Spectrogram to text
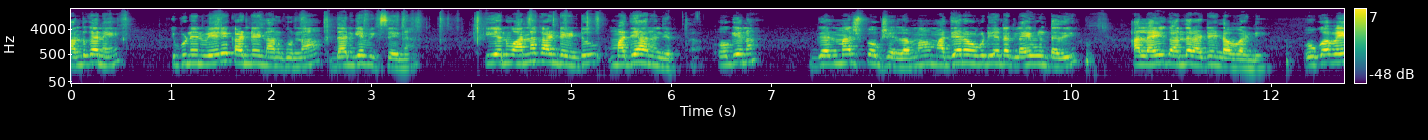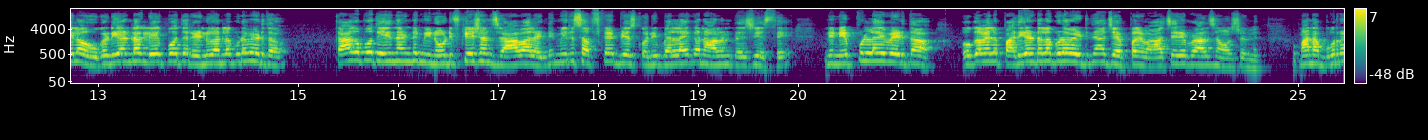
అందుకనే ఇప్పుడు నేను వేరే కంటెంట్ అనుకున్నా దానికే ఫిక్స్ అయినా. ఇక నువ్వు అన్న కంటెంట్ మధ్యాహ్నం చెప్తా. ఓకేనా? గది మర్చిపోకు చెల్లమ్మ. మధ్యాహ్నం ఒకటి గంటలకు లైవ్ ఉంటుంది. ఆ లైవ్కి అందరు అటెండ్ అవ్వండి. ఒకవేళ ఒకటి గంటలకు లేకపోతే రెండు గంటలకు కూడా పెడతాం. కాకపోతే ఏంటంటే మీ నోటిఫికేషన్స్ రావాలంటే మీరు సబ్స్క్రైబ్ చేసుకొని బెల్ ఐకాన్ ఆల్ని ప్రెస్ చేస్తే నేను ఎప్పుడు లైవ్ పెడతా. ఒకవేళ పది గంటలకు కూడా పెట్టినా చెప్పలేము ఆశ్చర్యపడాల్సిన అవసరం లేదు. మన బుర్ర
